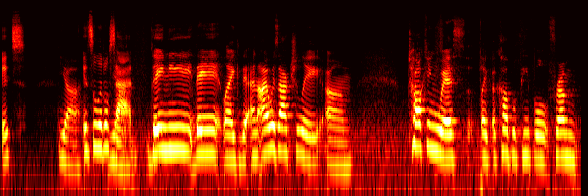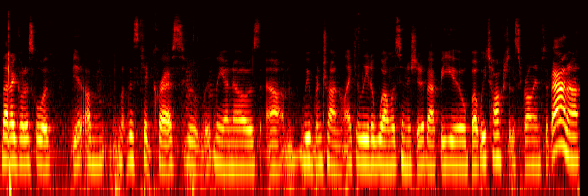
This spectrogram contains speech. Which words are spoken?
It's yeah. It's a little yeah. sad. They need they like the, and I was actually um talking with like a couple people from that I go to school with um, this kid Chris, who Leah knows, um, we've been trying to like lead a wellness initiative at BU, but we talked to this girl named Savannah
